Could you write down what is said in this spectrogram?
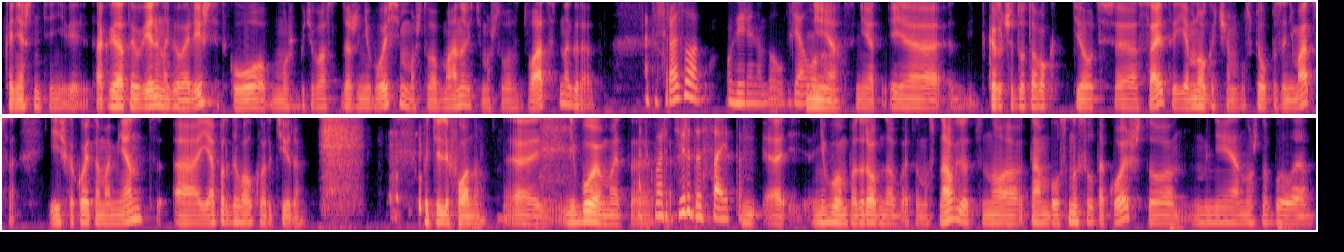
Конечно, тебе не верят. А когда ты уверенно говоришь, ты такой, о, может быть, у вас даже не 8, может, вы обманываете, может, у вас 20 наград. А ты сразу уверенно был в диалоге? Нет, нет. Я, короче, до того, как делать э, сайты, я много чем успел позаниматься, и в какой-то момент э, я продавал квартиры по телефону. Э, не будем это... От квартир до сайтов. Э, не будем подробно об этом останавливаться, но там был смысл такой, что мне нужно было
